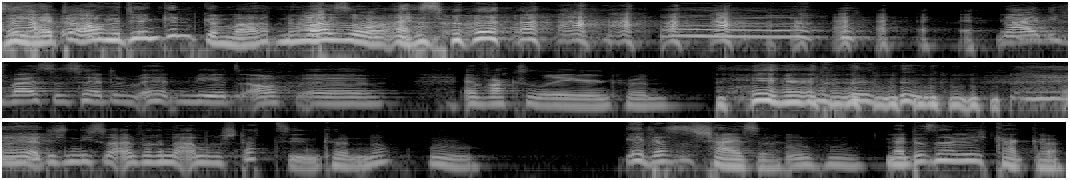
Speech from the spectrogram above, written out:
sie hätte auch mit ein Kind gemacht. Nur mal so. Also, nein, ich weiß, das hätte, hätten wir jetzt auch äh, erwachsen regeln können. Oh, hätte ich nicht so einfach in eine andere Stadt ziehen können, ne? Hm. Ja, das ist scheiße. Mhm. Na, das ist natürlich kacke.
